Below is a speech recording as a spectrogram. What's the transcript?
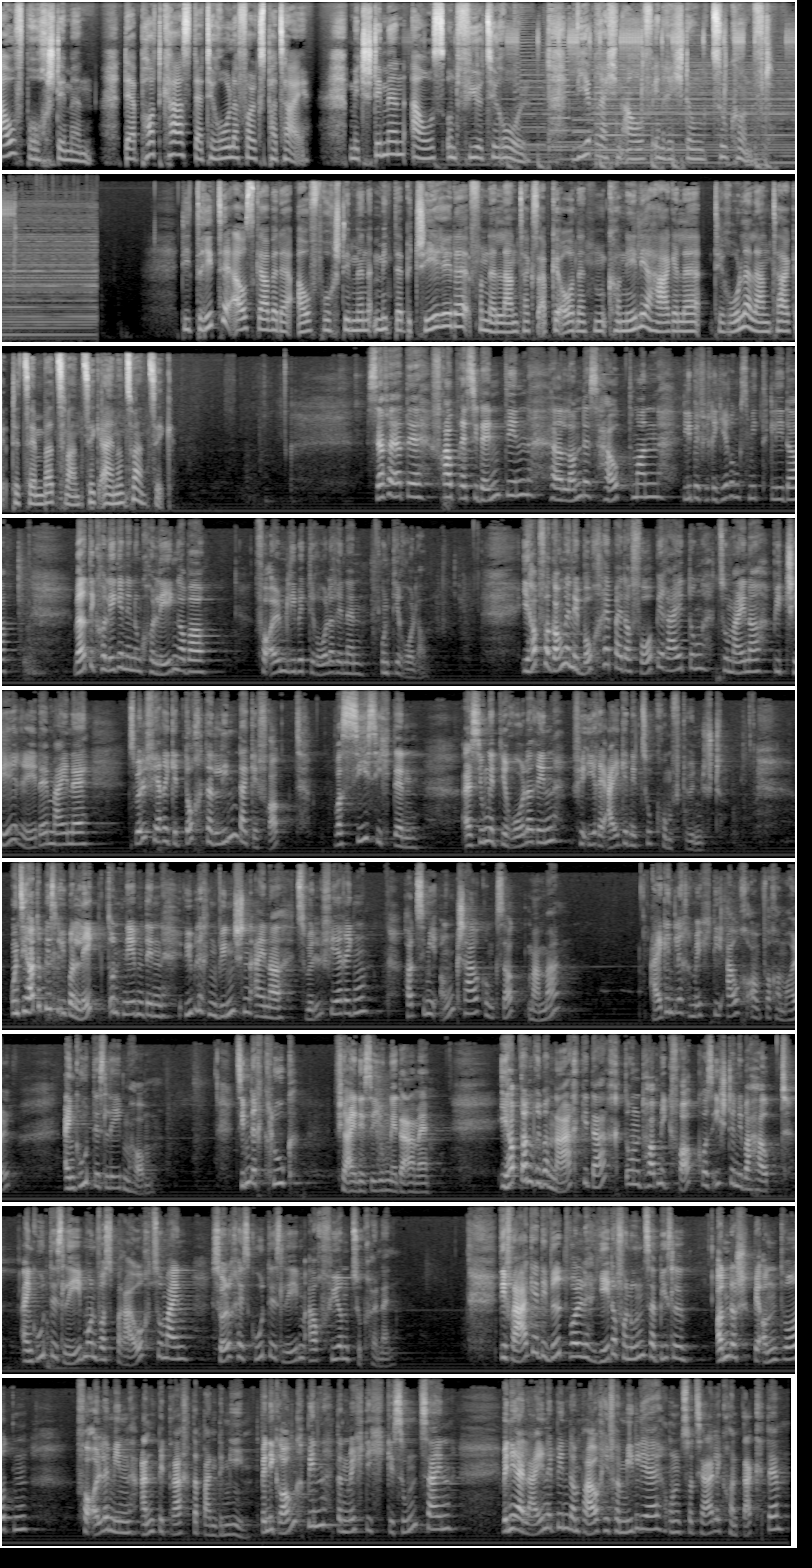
Aufbruchstimmen, der Podcast der Tiroler Volkspartei. Mit Stimmen aus und für Tirol. Wir brechen auf in Richtung Zukunft. Die dritte Ausgabe der Aufbruchstimmen mit der Budgetrede von der Landtagsabgeordneten Cornelia Hagele, Tiroler Landtag, Dezember 2021. Sehr verehrte Frau Präsidentin, Herr Landeshauptmann, liebe Regierungsmitglieder, werte Kolleginnen und Kollegen, aber vor allem liebe Tirolerinnen und Tiroler. Ich habe vergangene Woche bei der Vorbereitung zu meiner Budgetrede meine zwölfjährige Tochter Linda gefragt, was sie sich denn als junge Tirolerin für ihre eigene Zukunft wünscht. Und sie hat ein bisschen überlegt und neben den üblichen Wünschen einer Zwölfjährigen hat sie mich angeschaut und gesagt, Mama, eigentlich möchte ich auch einfach einmal ein gutes Leben haben. Ziemlich klug für eine so junge Dame. Ich habe dann darüber nachgedacht und habe mich gefragt, was ist denn überhaupt ein gutes Leben und was braucht es, um ein solches gutes Leben auch führen zu können. Die Frage, die wird wohl jeder von uns ein bisschen anders beantworten, vor allem in Anbetracht der Pandemie. Wenn ich krank bin, dann möchte ich gesund sein. Wenn ich alleine bin, dann brauche ich Familie und soziale Kontakte.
